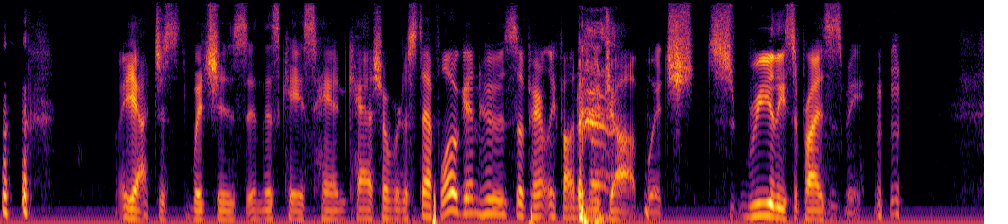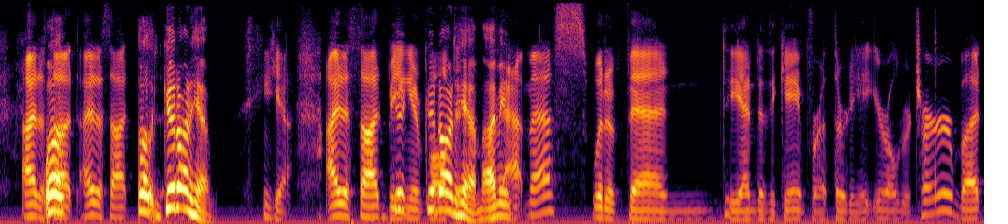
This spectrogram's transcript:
yeah, just which is in this case hand cash over to Steph Logan, who's apparently found a new job, which really surprises me. I'd have well, thought. I'd have thought. Well, good on him. Yeah, I'd have thought being good, involved good on in him. I mean, that mess would have been the end of the game for a 38-year-old returner, but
